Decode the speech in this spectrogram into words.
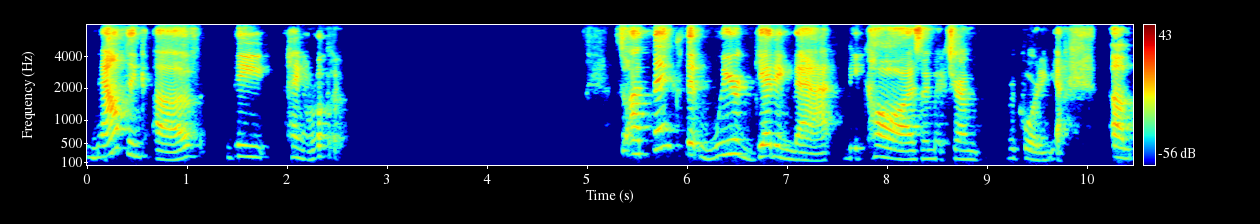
now think of the, hang on real quick. So I think that we're getting that because, let me make sure I'm recording. Yeah. Um,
